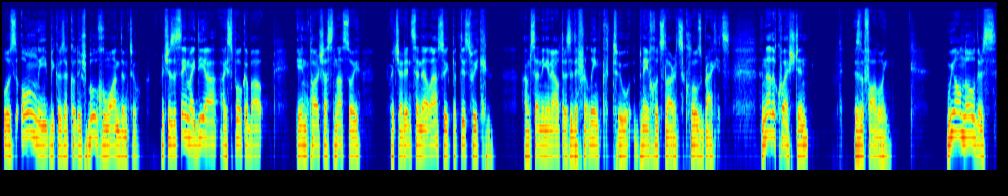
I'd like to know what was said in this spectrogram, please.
was only because HaKadosh Baruch Hu wanted them to, which is the same idea I spoke about in Parshas Nasoy, which I didn't send out last week, but this week I'm sending it out as a different link to Bnei Chutzlar. It's close brackets. Another question is the following. We all know there's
